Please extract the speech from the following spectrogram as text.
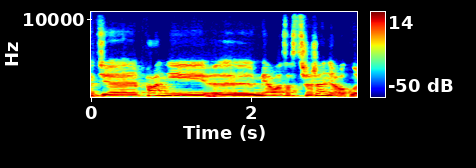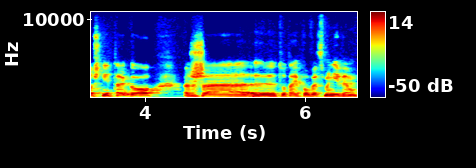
gdzie pani e, miała zastrzeżenia odnośnie tego, że e, tutaj powiedzmy, nie wiem,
